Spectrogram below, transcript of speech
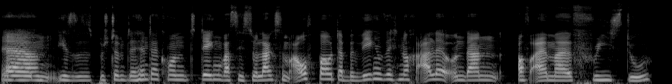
Ja. Ähm, dieses bestimmte Hintergrundding, was sich so langsam aufbaut, da bewegen sich noch alle und dann auf einmal freest du.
